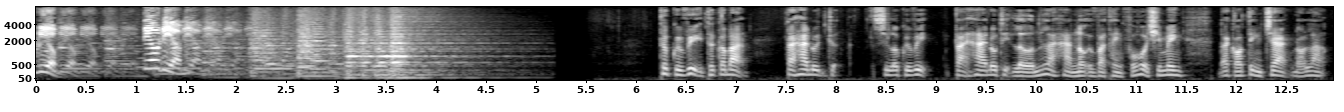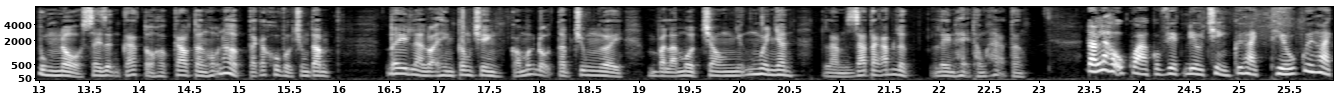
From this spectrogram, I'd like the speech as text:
điểm. Tiêu điểm. Thưa quý vị, thưa các bạn, tại hai đô thị xin lỗi quý vị, tại hai đô thị lớn là Hà Nội và thành phố Hồ Chí Minh đã có tình trạng đó là bùng nổ xây dựng các tổ hợp cao tầng hỗn hợp tại các khu vực trung tâm. Đây là loại hình công trình có mức độ tập trung người và là một trong những nguyên nhân làm gia tăng áp lực lên hệ thống hạ tầng. Đó là hậu quả của việc điều chỉnh quy hoạch thiếu quy hoạch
